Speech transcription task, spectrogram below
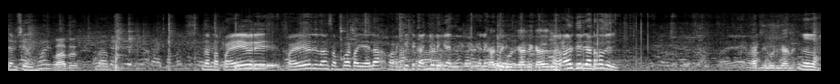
ജംഷീർ പഴയൊരു ബാബു. ഇതാ പഴയ ഒരു പഴയ ഒരു ഇതാ സംഭവം ഇല മടക്കിയിട്ട് കഞ്ഞി കുടിക്കാൻ ആ തരും രണ്ടെണ്ണം തരും. രണ്ടെണ്ണം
